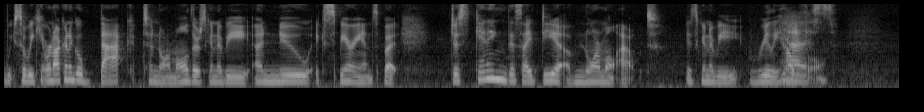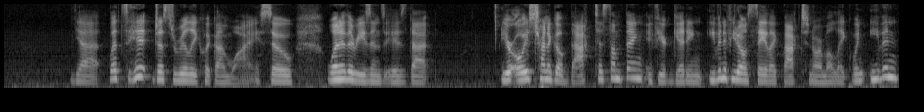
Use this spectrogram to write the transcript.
we, so we can't, we're not going to go back to normal. There's going to be a new experience, but just getting this idea of normal out is going to be really helpful. Yes. Yeah, let's hit just really quick on why. So, one of the reasons is that you're always trying to go back to something if you're getting even if you don't say like back to normal. Like when even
